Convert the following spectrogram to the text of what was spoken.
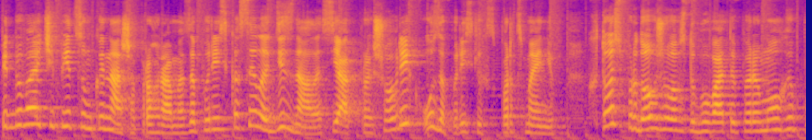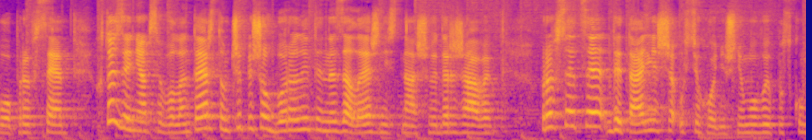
Підбиваючи підсумки, наша програма Запорізька сила дізналась, як пройшов рік у запорізьких спортсменів. Хтось продовжував здобувати перемоги попри все, хтось зайнявся волонтерством чи пішов боронити незалежність нашої держави. Про все це детальніше у сьогоднішньому випуску.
